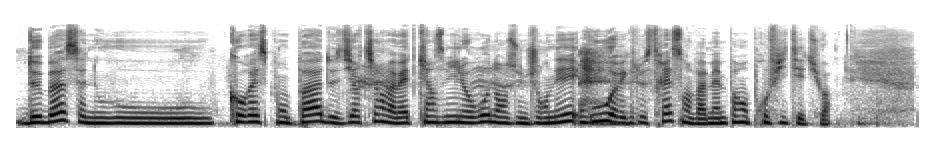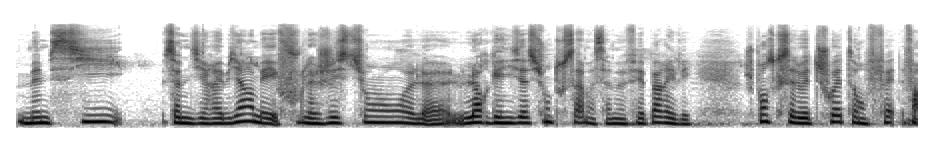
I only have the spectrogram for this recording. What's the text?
de base, ça nous correspond pas de se dire tiens, on va mettre 15 000 euros dans une journée ou avec le stress, on va même pas en profiter, tu vois. Même si ça me dirait bien, mais fou, la gestion, l'organisation, tout ça, moi, ça me fait pas rêver. Je pense que ça doit être chouette en fait. Enfin,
